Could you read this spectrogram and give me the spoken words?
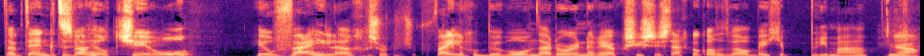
Dat ik denk, het is wel heel chill, heel veilig, een soort veilige bubbel. En daardoor in de reacties is het eigenlijk ook altijd wel een beetje prima. Ja.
